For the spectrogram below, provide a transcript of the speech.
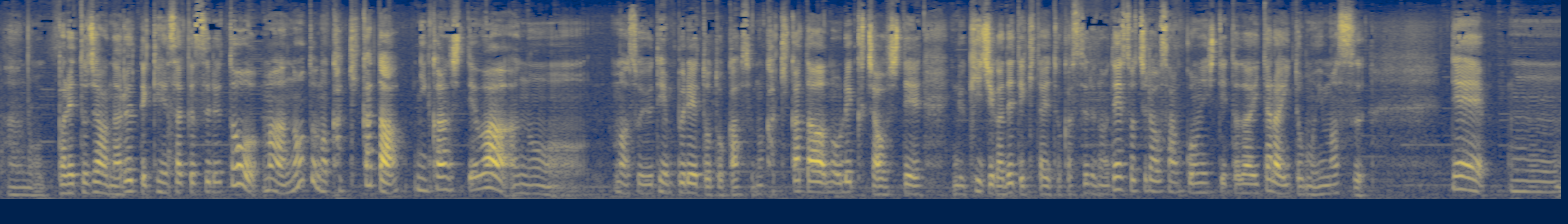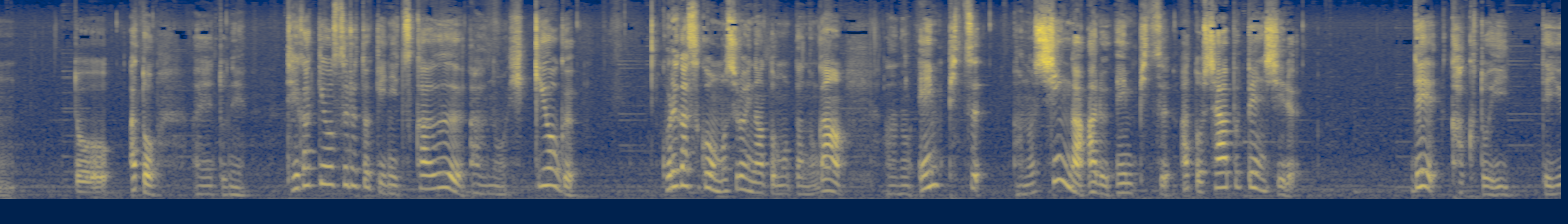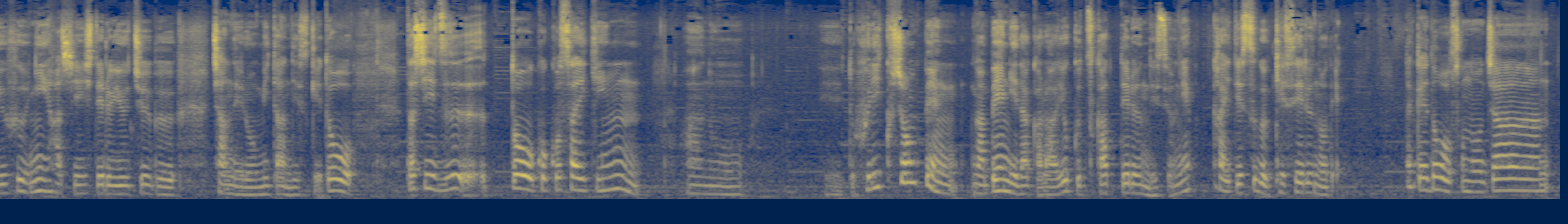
あのバレットジャーナルって検索すると、まあ、ノートの書き方に関してはあのまあそういうテンプレートとかその書き方のレクチャーをしている記事が出てきたりとかするのでそちらを参考にしていただいたらいいと思います。でうんとあとえっ、ー、とね手書きをする時に使うあの筆記用具これがすごい面白いなと思ったのがあの鉛筆。あの芯がある鉛筆。あとシャープペンシル。で書くといいっていう風に発信してる YouTube チャンネルを見たんですけど私ずっとここ最近あの、えーと、フリクションペンが便利だからよく使ってるんですよね。書いてすぐ消せるので。だけどそのジャー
